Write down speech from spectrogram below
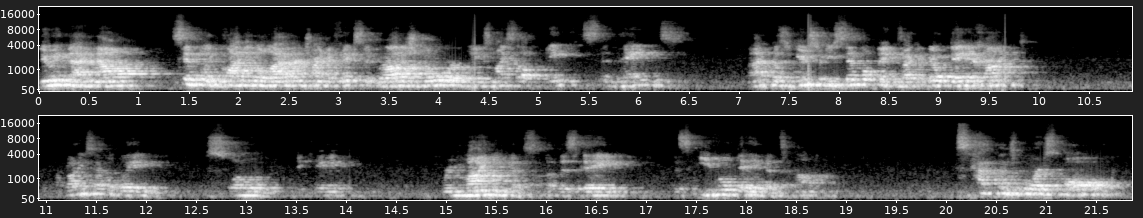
doing that. Now, simply climbing the ladder trying to fix the garage door leaves myself aches and pains. That was used to be simple things. I could go day and night. Our bodies have a way of slow decaying, reminding us of this day, this evil day that's coming. This happens for us all.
